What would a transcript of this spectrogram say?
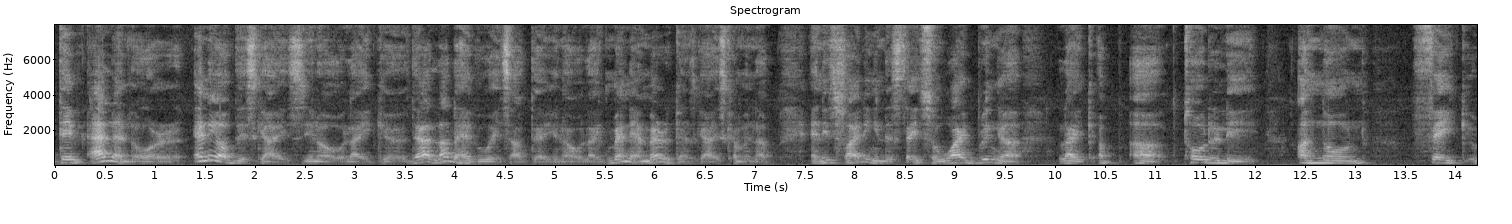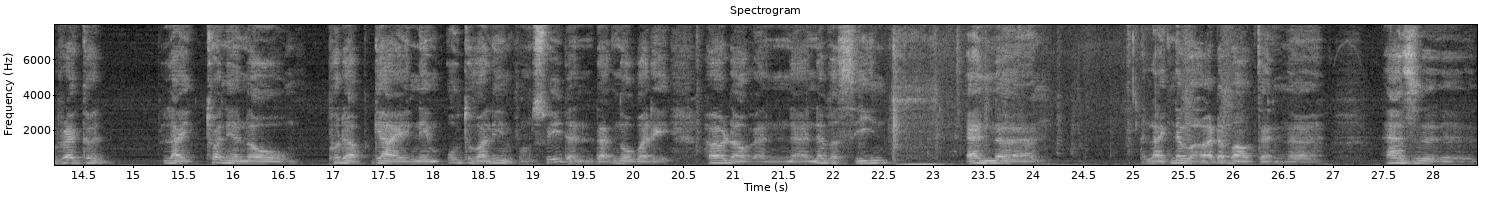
Dave Allen or any of these guys, you know, like uh, there are a lot of heavyweights out there, you know, like many Americans guys coming up, and he's fighting in the states. So why bring a like a, a totally unknown fake record like 20 and 0 put up guy named Otto Wallin from Sweden that nobody heard of and uh, never seen. And uh, like never heard about and uh, has a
